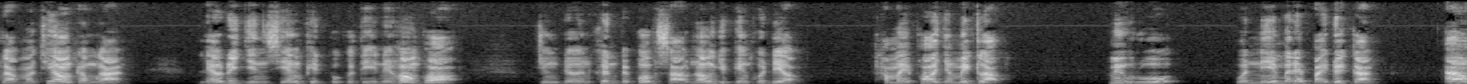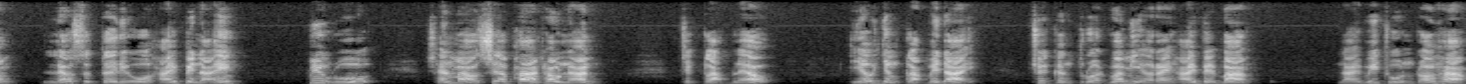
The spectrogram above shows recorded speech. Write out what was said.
กลับมาที่ห้องทำงาน แล้วได้ยินเสียงผิดปกติในห้องพ่อ จึงเดินขึ้นไปพบสาวน้องอยู่เพียงคนเดียวทำไมพ่อยังไม่กลับ ไม่รู้ วันนี้ไม่ได้ไปด้วยกันอ้าวแล้วสเตอริโอหายไปไหน ไม่รู้ ฉันมาเอาเสื้อผ้าเท่านั้น จะกลับแล้ว เดี๋ยวยังกลับไม่ได้ ช่วยกันตรวจว่ามีอะไรหายไปบ้าง นายวิทูลร้องห้าม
